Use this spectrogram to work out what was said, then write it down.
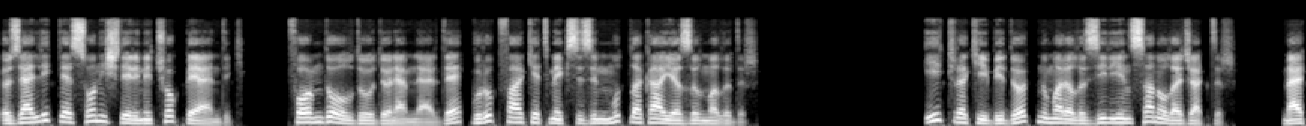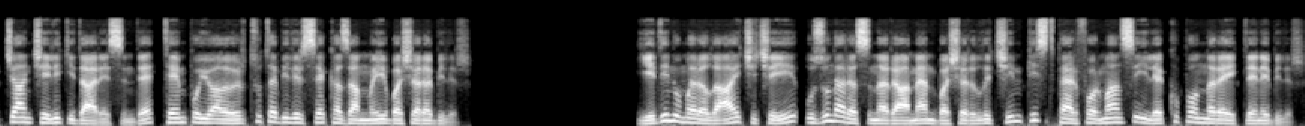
Özellikle son işlerini çok beğendik. Formda olduğu dönemlerde, grup fark etmeksizin mutlaka yazılmalıdır. İlk rakibi 4 numaralı Zillion Sun olacaktır. Mertcan Çelik idaresinde, tempoyu ağır tutabilirse kazanmayı başarabilir. 7 numaralı Ayçiçeği, uzun arasına rağmen başarılı Çin pist performansı ile kuponlara eklenebilir.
